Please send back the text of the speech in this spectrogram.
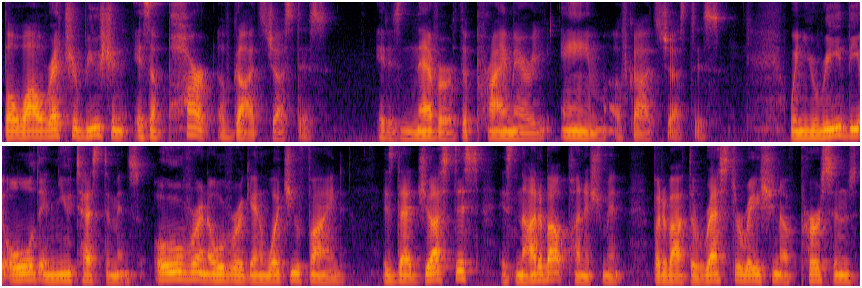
But while retribution is a part of God's justice, it is never the primary aim of God's justice. When you read the Old and New Testaments over and over again, what you find is that justice is not about punishment, but about the restoration of persons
